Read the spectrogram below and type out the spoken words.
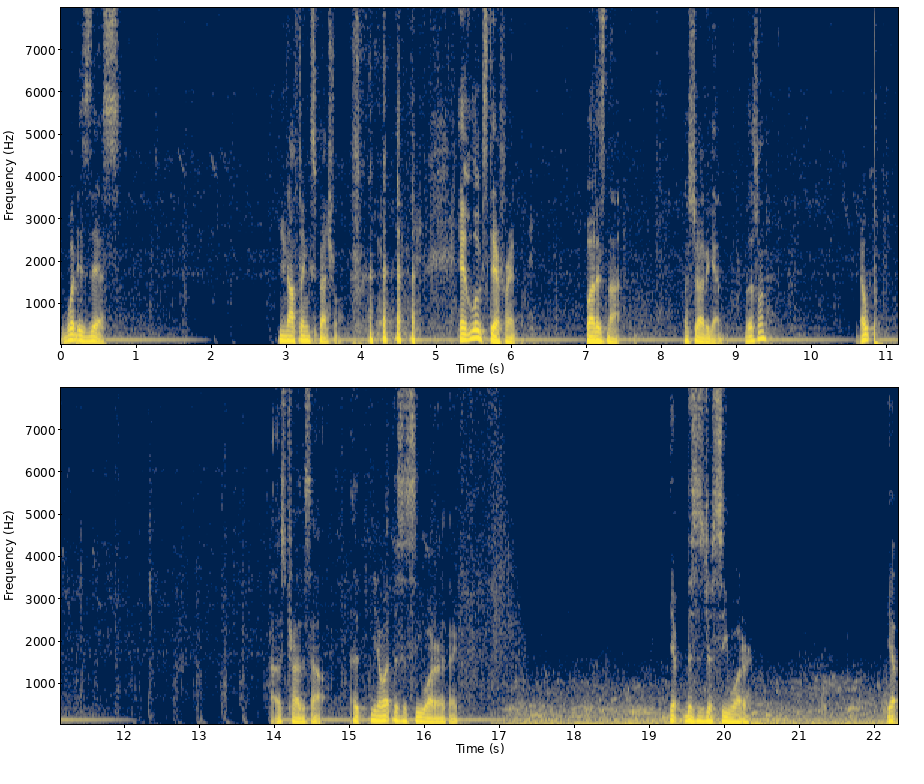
What is this? Nothing special. it looks different, but it's not. Let's try it again. This one? Nope. Uh, let's try this out. Uh, you know what? This is seawater, I think. Yep, this is just seawater. Yep.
